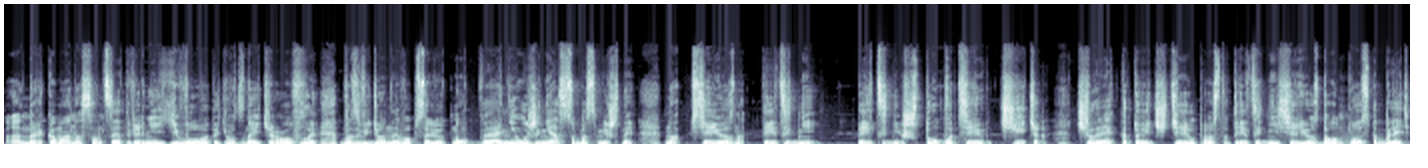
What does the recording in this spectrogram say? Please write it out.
а, наркомана Сансет, вернее, его вот эти вот, знаете, рофлы, возведенные в абсолют, ну, они уже не особо смешны. Но, серьезно, 30 дней. 30 дней. Что? Вот серьезно, читер. Человек, который читерил просто 30 дней, серьезно. Да он просто, блядь,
